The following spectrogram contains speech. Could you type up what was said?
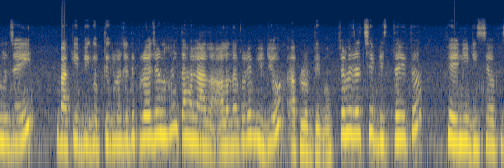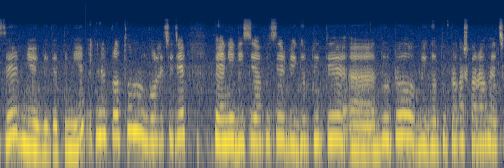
অনুযায়ী বাকি বিজ্ঞপ্তিগুলো যদি প্রয়োজন হয়, তাহলে আলাদা করে ভিডিও আপলোড দেব। চলে যাচ্ছি বিস্তারিত ফেনী ডিসি অফিসের নিয়োগ বিজ্ঞপ্তি নিয়ে। এখানে প্রথম বলেছি যে ফেনী ডিসি অফিসের বিজ্ঞপ্তিতে দুটো বিজ্ঞপ্তি প্রকাশ করা হয়েছে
